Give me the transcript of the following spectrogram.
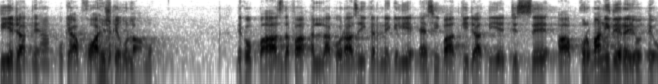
دیے جاتے ہیں آپ کو کہ آپ خواہش کے غلام ہو دیکھو بعض دفعہ اللہ کو راضی کرنے کے لیے ایسی بات کی جاتی ہے جس سے آپ قربانی دے رہے ہوتے ہو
